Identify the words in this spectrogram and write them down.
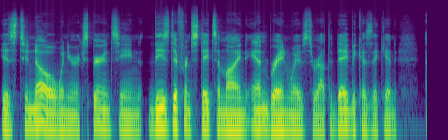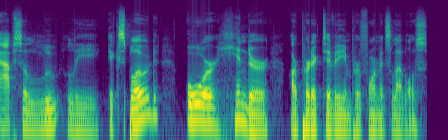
is to know when you're experiencing these different states of mind and brain waves throughout the day because they can absolutely explode or hinder our productivity and performance levels.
